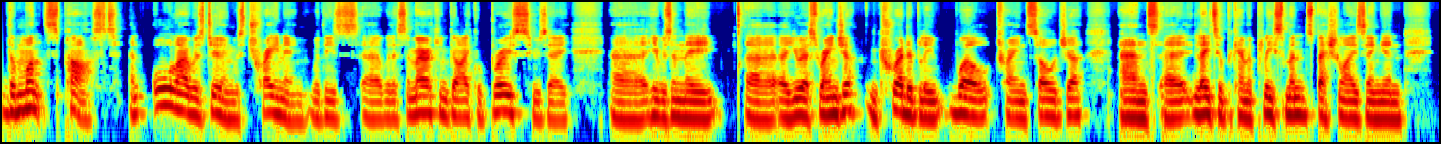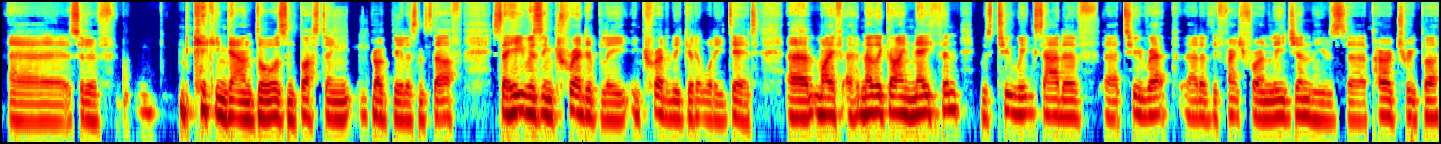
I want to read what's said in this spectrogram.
the months passed, and all I was doing was training with these uh, with this American guy called Bruce, who's a uh, he was in the uh, a US Ranger, incredibly well trained soldier, and uh, later became a policeman, specializing in uh, sort of kicking down doors and busting drug dealers and stuff. So he was incredibly, incredibly good at what he did. Uh, my another guy, Nathan, was two weeks out of uh, two rep out of the French Foreign Legion. He was a paratrooper.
